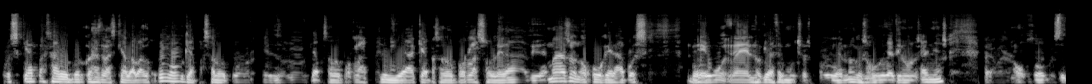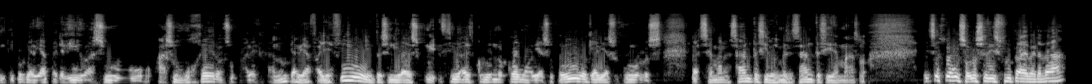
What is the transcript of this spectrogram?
pues que ha pasado por cosas de las que hablaba el juego, que ha pasado por el dolor, que ha pasado por la pérdida, que ha pasado por la soledad y demás, o no un juego que era pues de, no quiero hacer muchos spoiler, ¿no? Que ese juego ya tiene unos años, pero bueno, un juego pues, de un tipo que había perdido a su, a su mujer o a su pareja, ¿no? Que había fallecido y entonces iba, se iba descubriendo cómo había sucedido, qué había sucedido los, las semanas antes y los meses antes y demás, ¿no? Ese juego solo se disfruta de verdad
